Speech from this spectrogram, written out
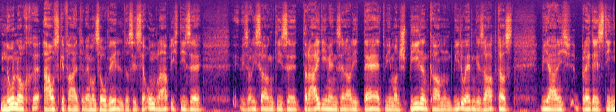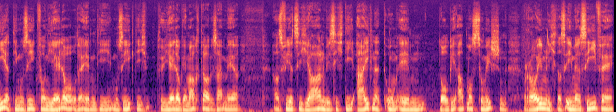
nur noch äh, ausgefeilter, wenn man so will. Das ist ja unglaublich, diese, wie soll ich sagen, diese Dreidimensionalität, wie man spielen kann und wie du eben gesagt hast, wie eigentlich prädestiniert die Musik von Yellow oder eben die Musik, die ich für Yellow gemacht habe seit mehr als 40 Jahren, wie sich die eignet, um eben Dolby Atmos zu mischen. Räumlich, das Immersive,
